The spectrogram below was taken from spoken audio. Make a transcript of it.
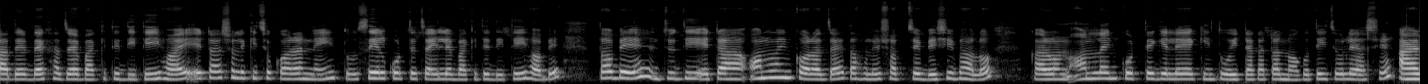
তাদের দেখা যায় বাকিতে দিতেই হয়। এটা আসলে কিছু করার নেই, তো সেল করতে চাইলে বাকিতে দিতেই হবে। তবে যদি এটা অনলাইন করা যায়, তাহলে সবচেয়ে বেশি ভালো। কারণ অনলাইন করতে গেলে কিন্তু ওই টাকাটা নগদেই চলে আসে। আর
